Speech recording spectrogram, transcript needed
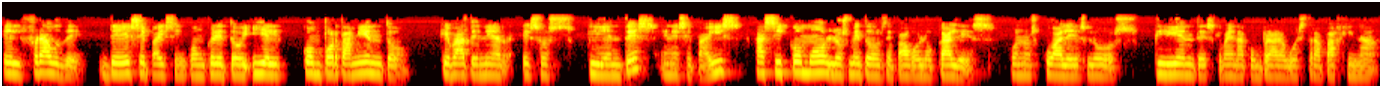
el fraude de ese país en concreto y el comportamiento que va a tener esos clientes en ese país, así como los métodos de pago locales con los cuales los clientes que vayan a comprar a vuestra página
